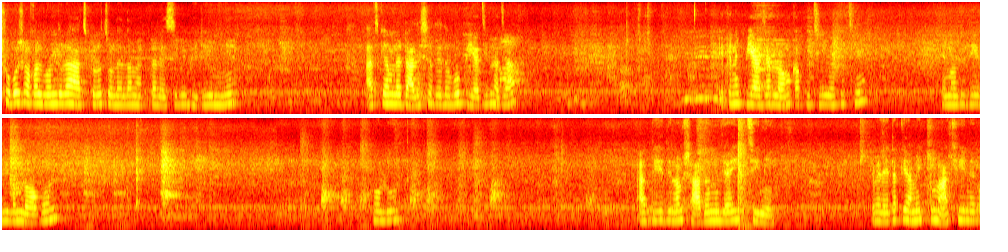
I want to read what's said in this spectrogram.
শুভ সকাল বন্ধুরা, আজকেরও চলে এলাম একটা রেসিপি ভিডিও নিয়ে। আজকে আমরা ডালের সাথে দেবো পেঁয়াজি ভাজা। এখানে পেঁয়াজ আর লঙ্কা কুচিয়ে রেখেছি। এর মধ্যে দিয়ে দিলাম লবণ, হলুদ, আর দিয়ে দিলাম স্বাদ অনুযায়ী চিনি। এবার এটাকে আমি একটু মাখিয়ে নেব।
